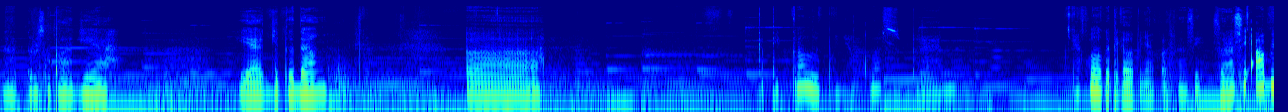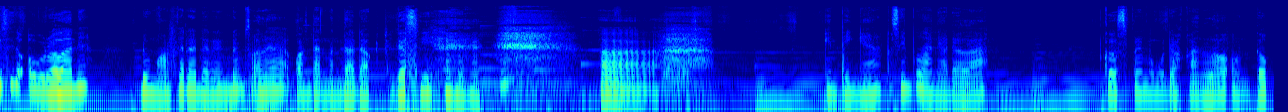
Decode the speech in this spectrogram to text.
Nah terus apa lagi ya? Ya gitu dong uh, ketika lu punya close friend ya kalau ketika lu punya close friend sih? Sebenarnya sih abis itu obrolannya Duh maaf ya rada random soalnya konten mendadak juga sih. Uh, Intinya kesimpulannya adalah Close friend memudahkan lo untuk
